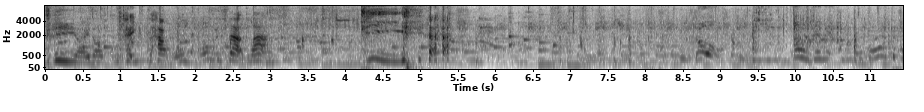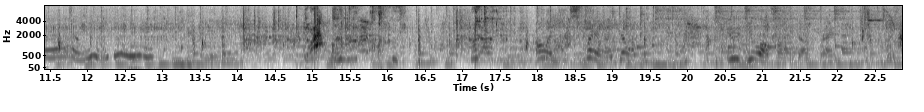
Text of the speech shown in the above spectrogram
Gee, I don't like that one. What was that laugh? T. no. No, dang it. oh, I swear I ducked. You, you all saw me duck, right?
